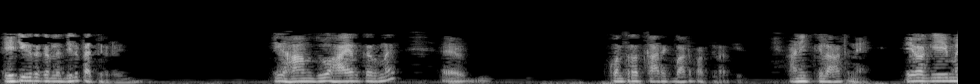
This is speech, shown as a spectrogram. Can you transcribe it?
ඒ ටිකට කරලා දීලා පැත්තකට වෙන්න. ඒ හාමුදුරුවෝ හයර් කරන කොන්ත්‍රාත් කාර්යයක් බාටපත් කරලා තියෙනවා. අනික් වෙලාවට නෑ. ඒ වගේම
